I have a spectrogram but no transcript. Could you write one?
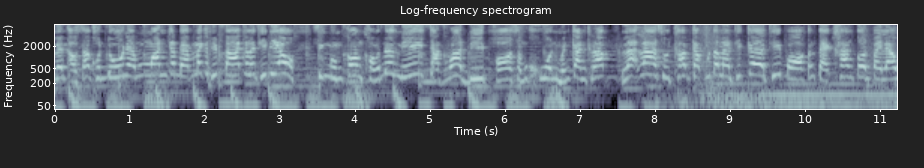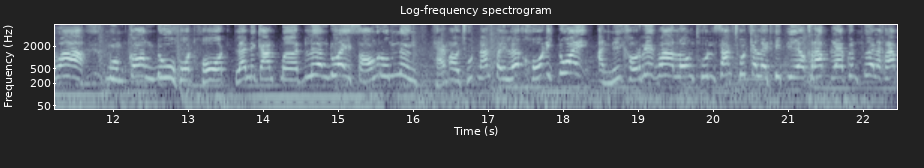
เล่นเอาซะคนดูเนี่ยมันกันแบบไม่กระพริบตากันเลยทีเดียว ซึ่งมุมกล้องของเรื่องนี้จัดว่าดีพอสมควรเหมือนกันครับ และล่าสุดครับกับอุลตร้าแมนทิกเกอร์ที่บอกตั้งแต่ข้างต้นไปแล้วว่า มุมกล้องดูโหดๆและมีการเปิดเรื่องด้วย 2 รุมหนึ่งแถมเอาชุดนั้นไปเลอะโคดอีกด้วย อันนี้เขาเรียกว่าลงทุนซักชุดกันเลยทีเดียวครับ และเพื่อนๆล่ะครับ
